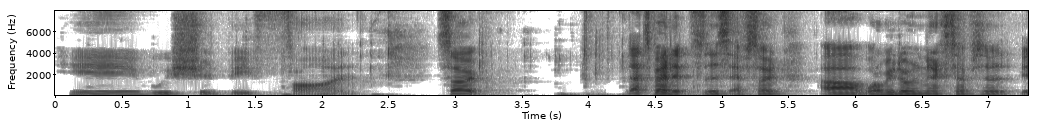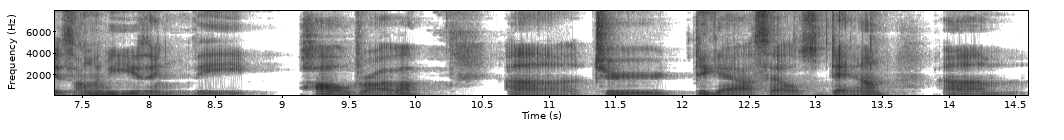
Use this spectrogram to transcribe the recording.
here, we should be fine. So that's about it for this episode. Uh, what I'll be doing next episode is I'm going to be using the pile driver uh, to dig ourselves down. Um,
